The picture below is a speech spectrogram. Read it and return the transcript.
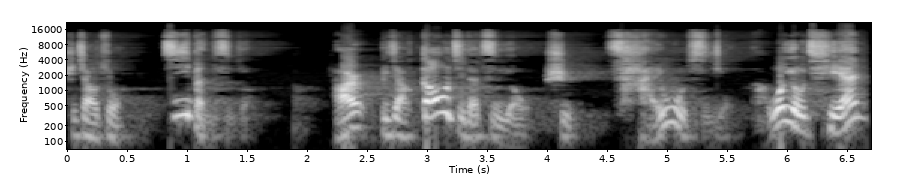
是叫做基本自由。而比较高级的自由是财务自由啊，我有钱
